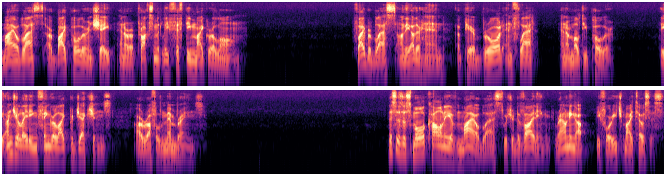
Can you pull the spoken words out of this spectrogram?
Myoblasts are bipolar in shape and are approximately 50 micra long. Fibroblasts, on the other hand, appear broad and flat and are multipolar. The undulating finger-like projections are ruffled membranes. This is a small colony of myoblasts which are dividing, rounding up, before each mitosis.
